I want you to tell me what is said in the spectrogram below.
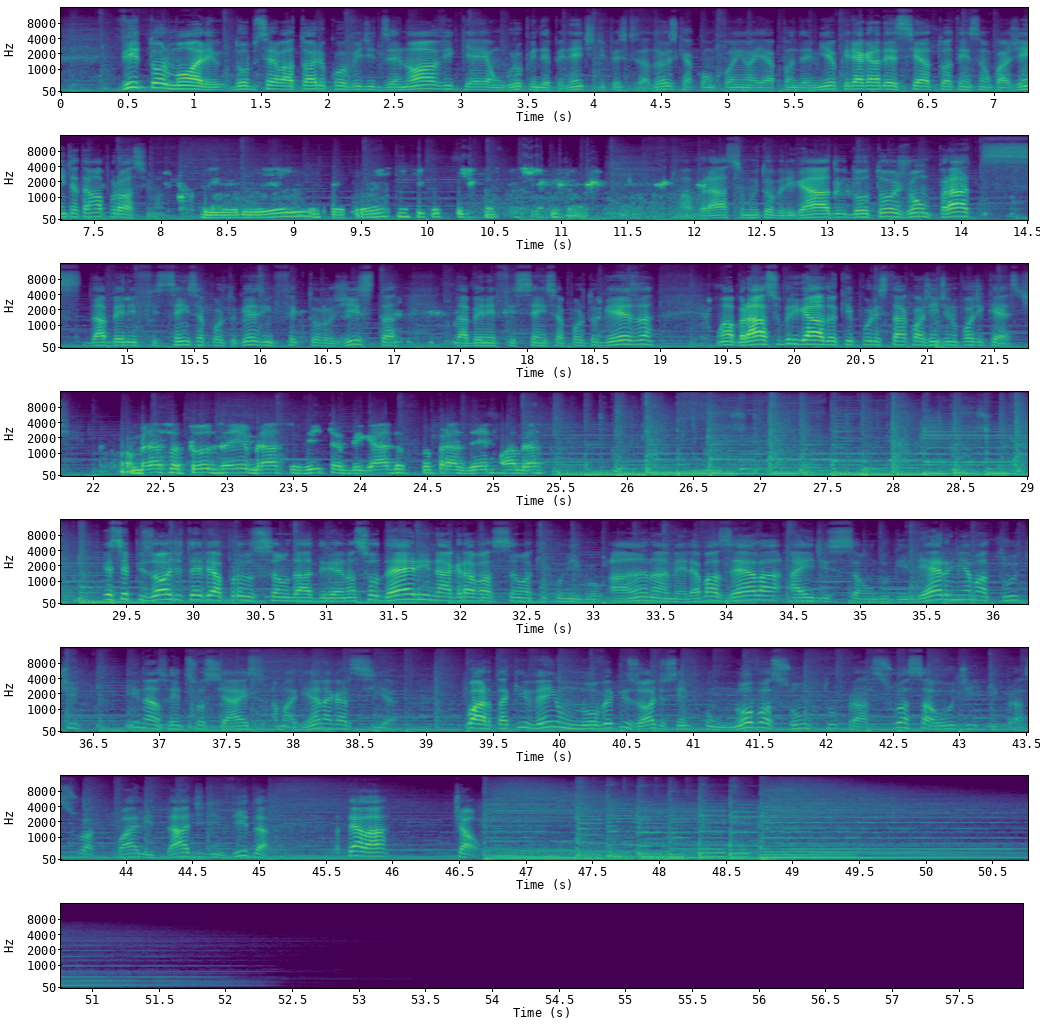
Vitor Mori, do Observatório Covid-19, que é um grupo independente de pesquisadores que acompanham aí a pandemia. Eu queria agradecer a tua atenção com a gente. Até uma próxima. Obrigado eu, até a próxima. Fica Um abraço, muito obrigado. Doutor João Prats, da Beneficência Portuguesa, infectologista da Beneficência Portuguesa. Um abraço, obrigado aqui por estar com a gente no podcast. Um abraço a todos aí, um abraço, Vitor, obrigado, foi um prazer, um abraço. Esse episódio teve a produção da Adriana Soderi, na gravação aqui comigo a Ana Amélia Bazella, a edição do Guilherme Amatucci e nas redes sociais a Mariana Garcia. Quarta que vem, um novo episódio, sempre com um novo assunto para a sua saúde e para a sua qualidade de vida. Até lá, tchau!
